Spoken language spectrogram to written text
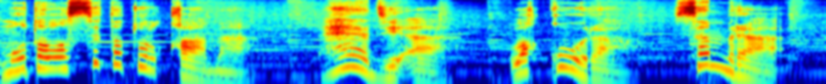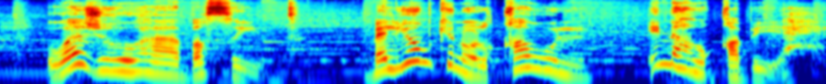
متوسطة القامة هادئة وقورة سمراء وجهها بسيط. بل يمكن القول إنه قبيح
